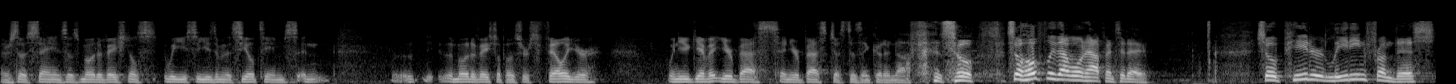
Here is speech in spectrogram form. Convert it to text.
there's those sayings, those motivational, we used to use them in the SEAL teams and the motivational posters, failure when you give it your best and your best just isn't good enough. so, so hopefully that won't happen today. So Peter, leading from this,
